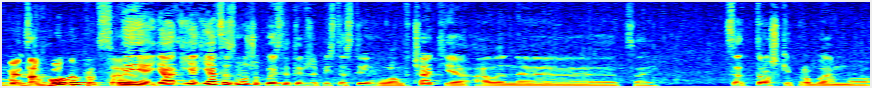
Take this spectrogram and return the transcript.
Ви забули про це? ні, ні, я, я, я це зможу пояснити вже після стріму вам в чаті, але не цей. Це трошки проблемно.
